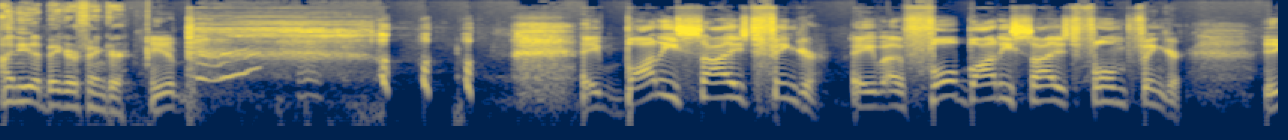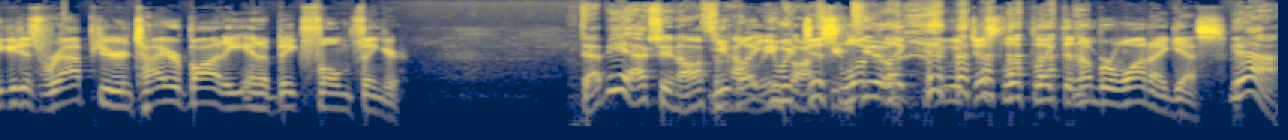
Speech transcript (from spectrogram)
I need a bigger finger. Need a, a body-sized finger, a, a full body-sized foam finger. You could just wrap your entire body in a big foam finger. That'd be actually an awesome. You might. You would just look too. like. You would just look like the number one, I guess. yeah.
